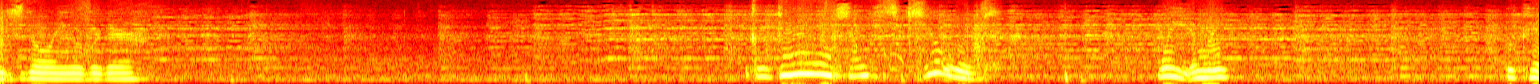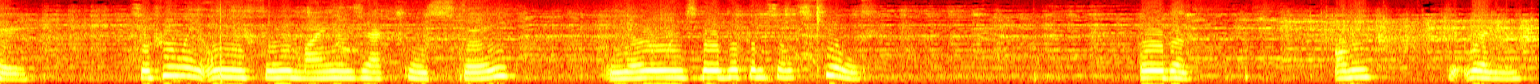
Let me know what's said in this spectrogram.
The miners going over there? They're getting themselves killed. Wait, am I... Okay. So apparently only four miners actually stay, and the other ones go get themselves killed. Oh god. Army, get ready.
